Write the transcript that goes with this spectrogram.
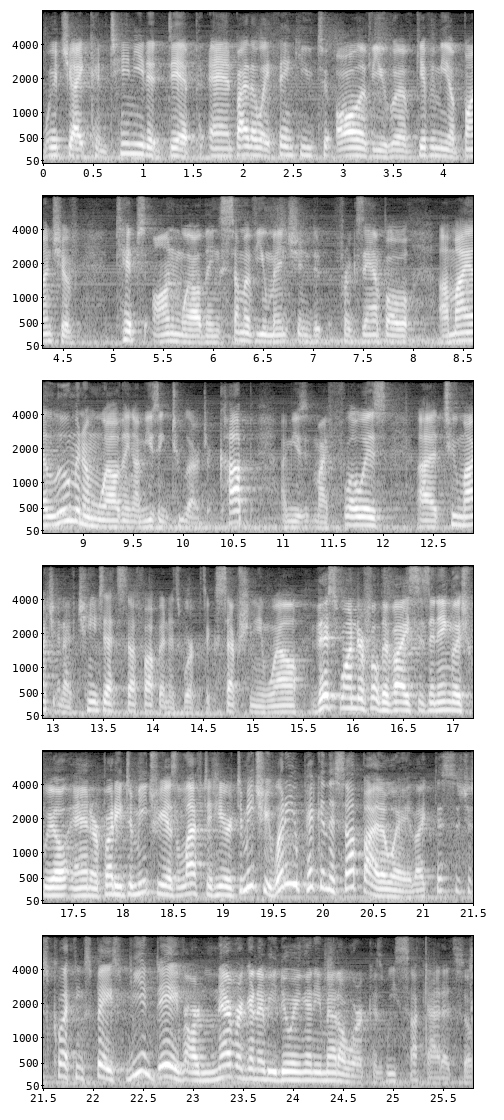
which I continue to dip. And by the way, thank you to all of you who have given me a bunch of tips on welding. Some of you mentioned, for example, uh, my aluminum welding. I'm using too large a cup. I'm using, my flow is uh, too much and I've changed that stuff up and it's worked exceptionally well. This wonderful device is an English wheel and our buddy Dimitri has left it here. Dimitri, when are you picking this up by the way? Like this is just collecting space. Me and Dave are never gonna be doing any metal work because we suck at it. So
